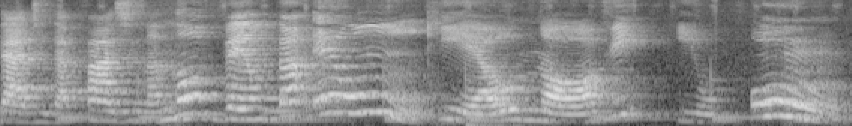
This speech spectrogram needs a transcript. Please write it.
da página 91, que é o 9 e o 1.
